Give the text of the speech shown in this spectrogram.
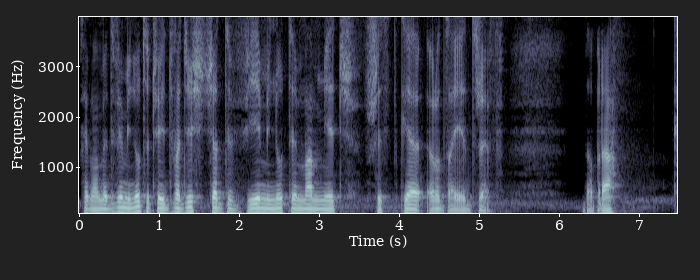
Ok, mamy 2 minuty, czyli 22 minuty mam mieć wszystkie rodzaje drzew. Dobra. Ok,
